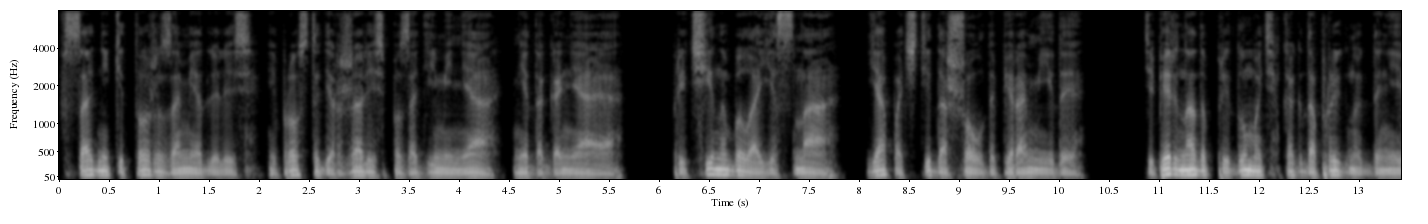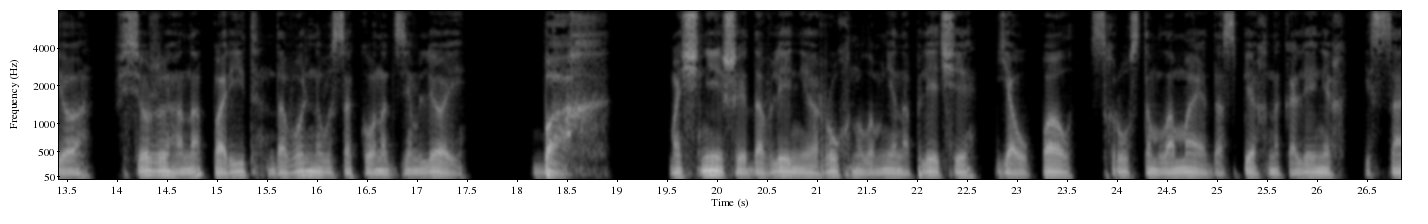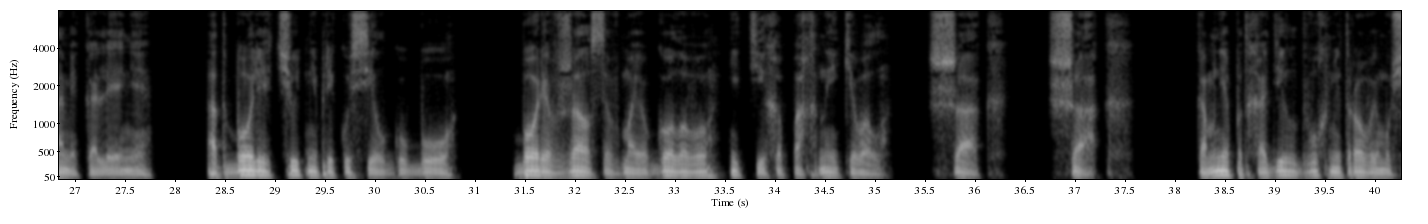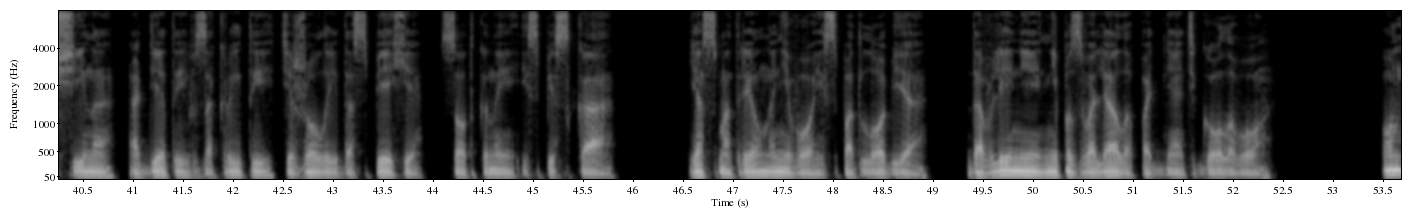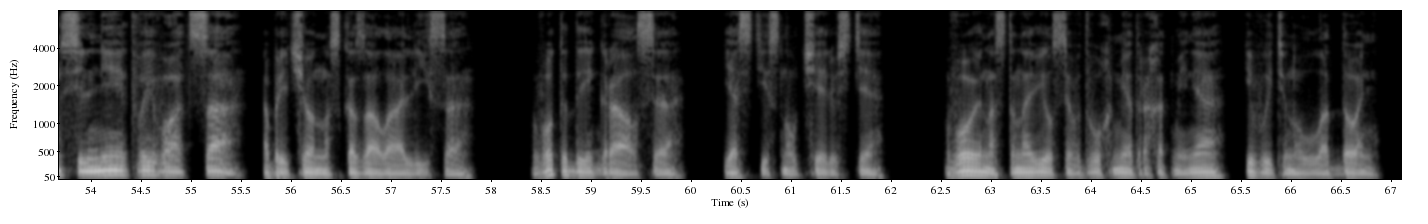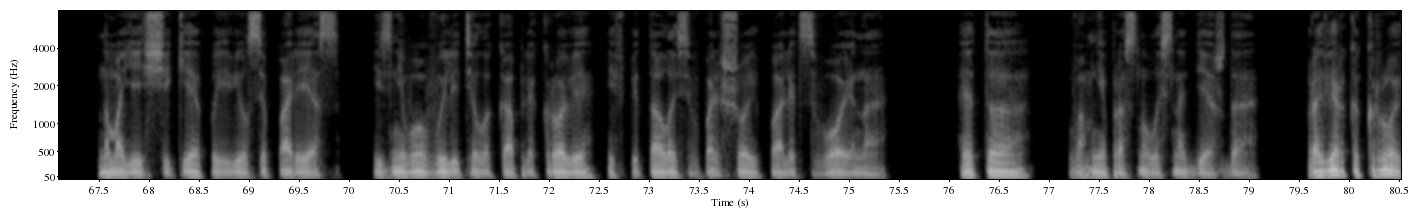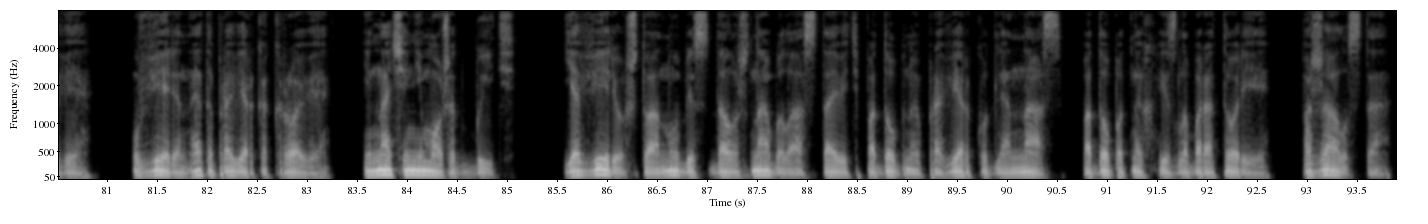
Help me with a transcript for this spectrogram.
Всадники тоже замедлились и просто держались позади меня, не догоняя. Причина была ясна. я почти дошел до пирамиды. Теперь надо придумать, как допрыгнуть до нее. Все же она парит довольно высоко над землей. Бах! Мощнейшее давление рухнуло мне на плечи. Я упал, с хрустом ломая доспех на коленях и сами колени. От боли чуть не прикусил губу. Боря вжался в мою голову и тихо похныкивал. Шаг, шаг. Ко мне подходил двухметровый мужчина, одетый в закрытые тяжелые доспехи, сотканные из песка. Я смотрел на него из-под лобья. Давление не позволяло поднять голову. «Он сильнее твоего отца», — обреченно сказала Алиса. Вот и доигрался. Я стиснул челюсти. Воин остановился в двух метрах от меня и вытянул ладонь. На моей щеке появился порез. Из него вылетела капля крови и впиталась в большой палец воина. Это... Во мне проснулась надежда. Проверка крови. Уверен, это проверка крови. Иначе не может быть. Я верю, что Анубис должна была оставить подобную проверку для нас, подопытных из лаборатории. Пожалуйста.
